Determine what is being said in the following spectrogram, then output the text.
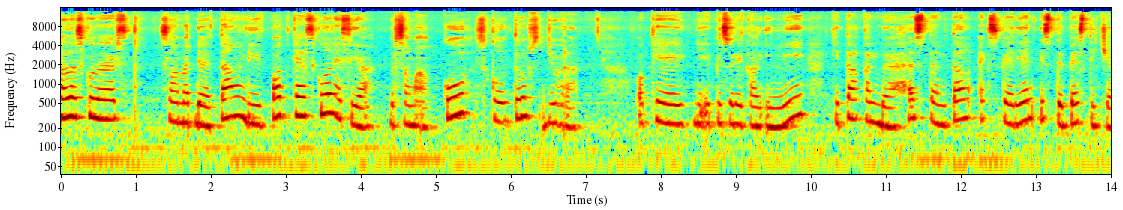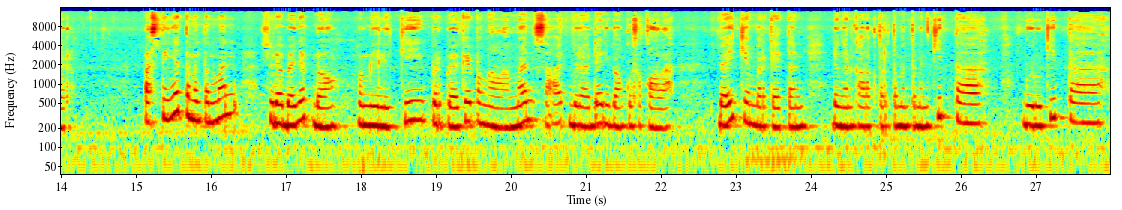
Halo Schoolers, selamat datang di podcast Schoolnesia bersama aku, School Troops Juhra. Oke, di episode kali ini kita akan bahas tentang experience is the best teacher. Pastinya teman-teman sudah banyak dong memiliki berbagai pengalaman saat berada di bangku sekolah, baik yang berkaitan dengan karakter teman-teman kita, guru kita,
